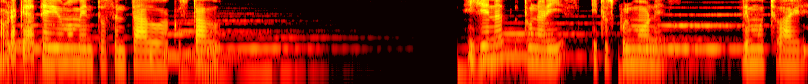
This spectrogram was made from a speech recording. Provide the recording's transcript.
Ahora quédate ahí un momento sentado acostado y llena tu nariz y tus pulmones de mucho aire.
